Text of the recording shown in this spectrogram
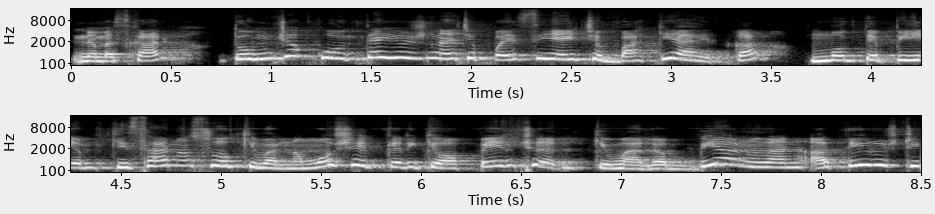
नमस्कार. तुमच्या कोणत्या योजनाचे पैसे यायचे बाकी आहेत का? मग ते पीएम किसान असो किंवा नमो शेतकरी किंवा पेन्शन किंवा रब्बी अनुदान अतिवृष्टी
